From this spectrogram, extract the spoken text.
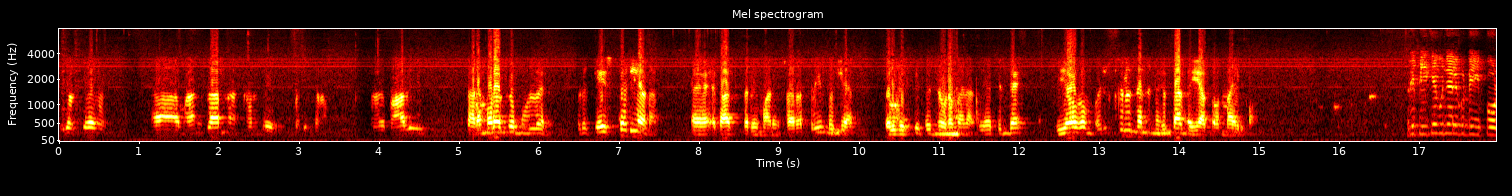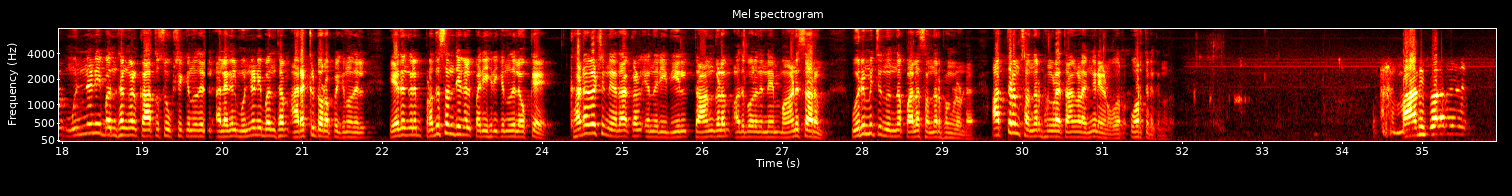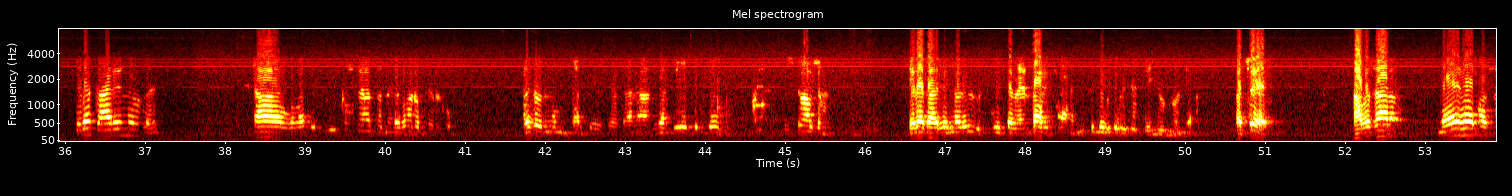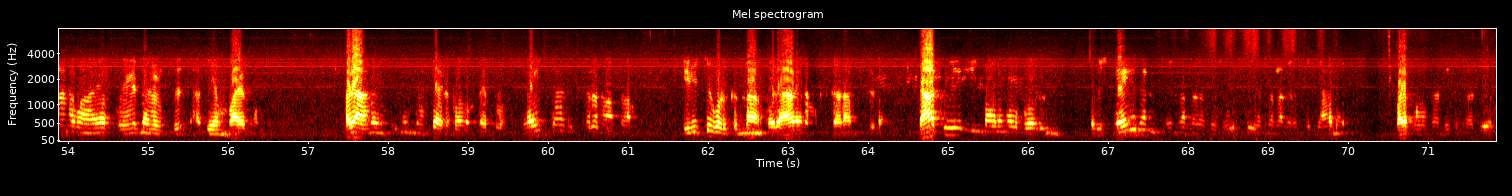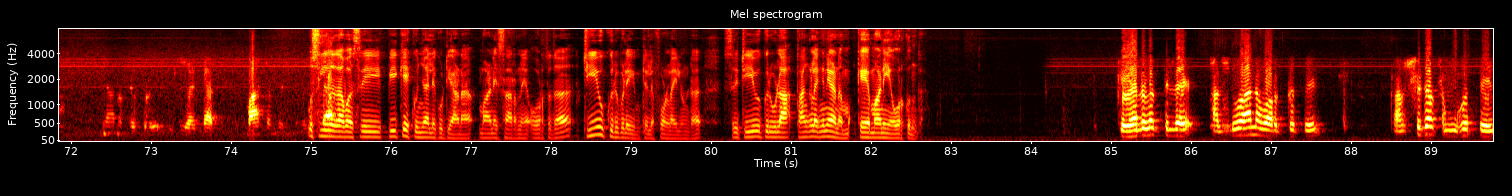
ഇതൊക്കെ മാനസാറിനെ കണ്ട് പഠിക്കണം. ഭാവി തലമുറയ്ക്ക് മുഴുവൻ ഒരു കേസ് സ്റ്റഡിയാണ് യഥാർത്ഥത്തിൽ മാണി സാർ. അത്രയും വലിയ ഒരു വ്യക്തിത്വത്തിന്റെ ഉടമയാണ്. അദ്ദേഹത്തിന്റെ വിയോഗം ഒരിക്കലും തന്നെ നികത്താൻ കഴിയാത്ത ഒന്നായിരുന്നു. ശ്രീ പി കെ കുഞ്ഞാലിക്കുട്ടി ഇപ്പോൾ മുന്നണി ബന്ധങ്ങൾ കാത്തു സൂക്ഷിക്കുന്നതിൽ അല്ലെങ്കിൽ മുന്നണി ബന്ധം അരക്കിട്ടുറപ്പിക്കുന്നതിൽ ഏതെങ്കിലും പ്രതിസന്ധികൾ പരിഹരിക്കുന്നതിലൊക്കെ ഘടകകക്ഷി നേതാക്കൾ എന്ന രീതിയിൽ താങ്കളും അതുപോലെ തന്നെ മാണിസാറും ഒരുമിച്ച് നിന്ന പല സന്ദർഭങ്ങളുണ്ട്. അത്തരം സന്ദർഭങ്ങളെ താങ്കൾ എങ്ങനെയാണ് ഓർത്തെടുക്കുന്നത്? ചില കാര്യങ്ങളിൽ എടുക്കും അതൊന്നും വിശ്വാസം. ചില കാര്യങ്ങളിൽ വിട്ടുവീഴ്ച വേണ്ട എന്നാണ് എനിക്കിന്റെ വിട്ടുവീഴ്ച ചെയ്യുന്നില്ല പക്ഷേ അവസാനം സ്നേഹമസനമായ പ്രേരണകൾക്ക് അദ്ദേഹം വഴങ്ങും. അതാണ് ഇന്ന് ഇന്നത്തെ അനുഭവം എപ്പോഴും സ്നേഹിച്ചാൽ ഇത്ര മാത്രം തിരിച്ചു കൊടുക്കുന്ന ഒരാളെ നമുക്ക് കാണാൻ പറ്റില്ല. രാഷ്ട്രീയ തീരുമാനങ്ങൾ പോലും ഒരു സ്നേഹിതൻ എന്നുള്ള സുഹൃത്ത് എന്നുള്ള നിലത്തിൽ ഞാൻ പലപ്പോഴും കണ്ടിട്ടുണ്ട്. അദ്ദേഹം ഞാനൊക്കെ പ്രേരിപ്പിച്ചു കഴിഞ്ഞാൽ മാറ്റം വരുന്നത് മുസ്ലിം നേതാവ് ശ്രീ പി കെ കുഞ്ഞാലിക്കുട്ടിയാണ് മാണി സാറിനെ ഓർത്തത്. ടി യു കുരുവിളയും ടെലിഫോൺ ലൈനിലുണ്ട്. ശ്രീ ടി യു കുരുവിള താങ്കൾ എങ്ങനെയാണ് കെ മാണിയെ ഓർക്കുന്നത്? കേരളത്തിലെ അധ്വാന വർഗത്തെ കർഷക സമൂഹത്തെ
